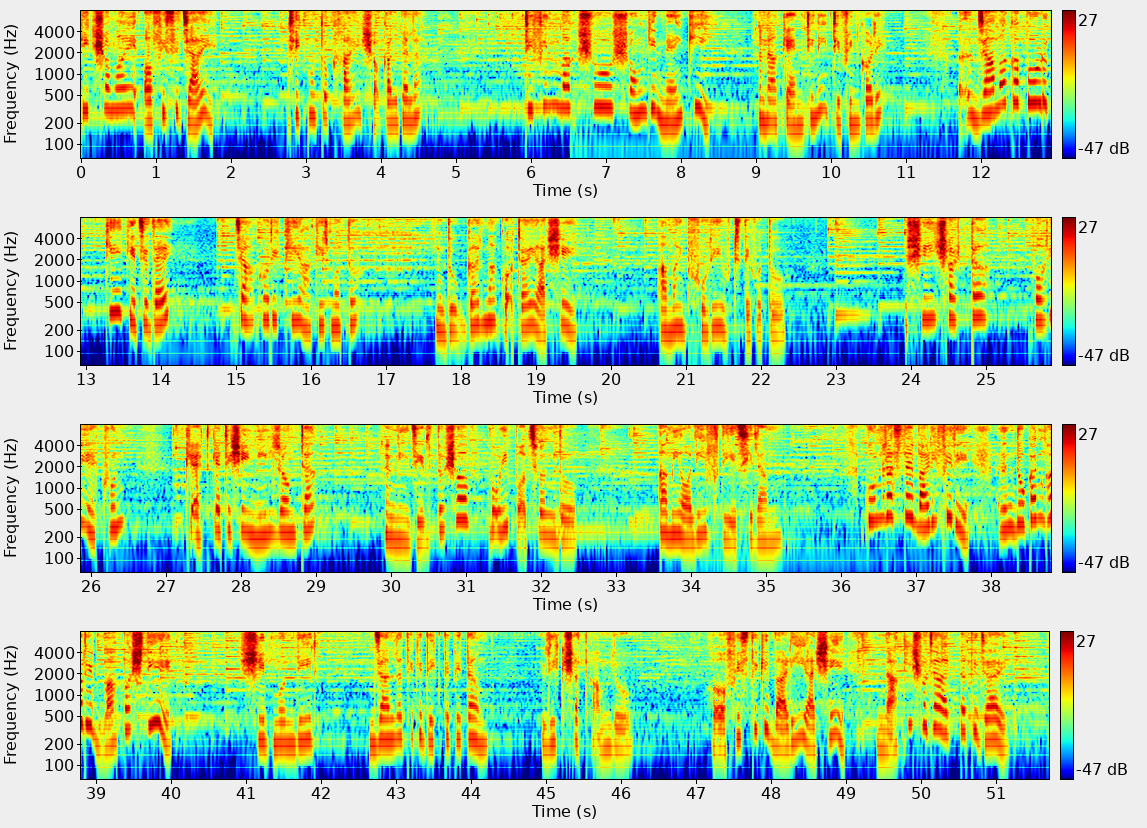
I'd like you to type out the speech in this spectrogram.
ঠিক সময়ে অফিসে যায় ঠিকমতো খায় সকালবেলা। টিফিন বাক্স সঙ্গে নেয় কি? না ক্যান্টিনেই টিফিন করে। জামা কাপড় কে কেচে দেয়? চা করে কে আগের মতো? দুর্গার মা কটায় আসে, আমায় ভোরে উঠতে হতো। সেই শার্টটা পরে এখন, ক্যাটক্যাটে সেই নীল রংটা। নিজের তো সব ওই পছন্দ। আমি অলিভ দিয়েছিলাম। কোন রাস্তায় বাড়ি ফিরে, দোকান ঘরের মা পাশ দিয়ে? শিব মন্দির, জানলা থেকে দেখতে পেতাম রিক্সা থামল। অফিস থেকে বাড়ি আসে, নাকি সোজা আড্ডাতে যায়।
